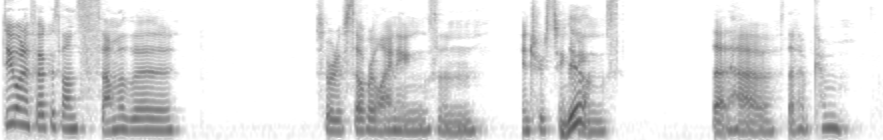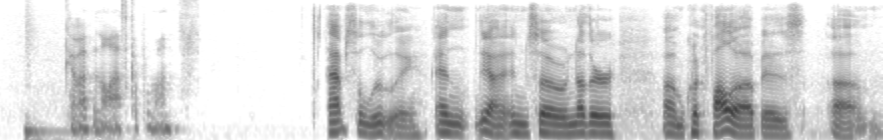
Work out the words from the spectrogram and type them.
do you want to focus on some of the sort of silver linings and interesting Yeah. things that have that have come come up in the last couple months? Absolutely. And yeah, and so another um, quick follow up is um,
